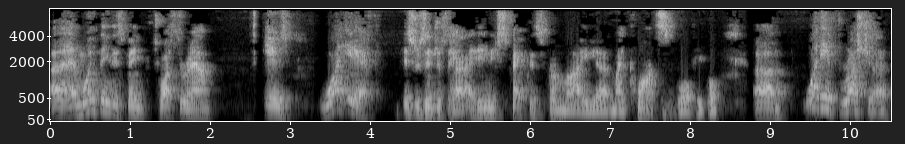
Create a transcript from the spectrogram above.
Uh, and one thing that's been tossed around is what if, this was interesting. I, I didn't expect this from my, uh, my quants of all people. Um, what if Russia,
